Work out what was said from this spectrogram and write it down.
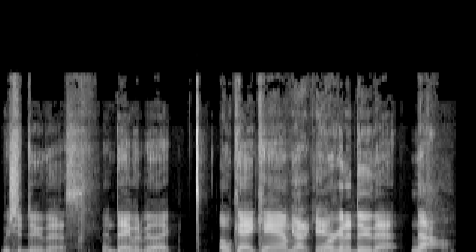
we should do this," and David would be like, okay, Cam, it, Cam. we're gonna do that. No,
